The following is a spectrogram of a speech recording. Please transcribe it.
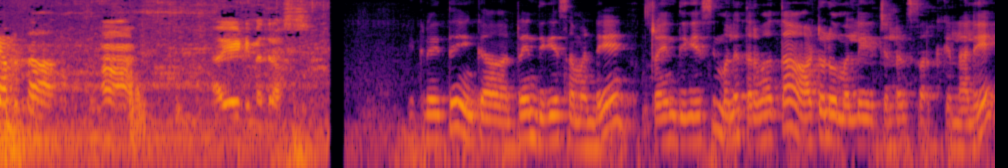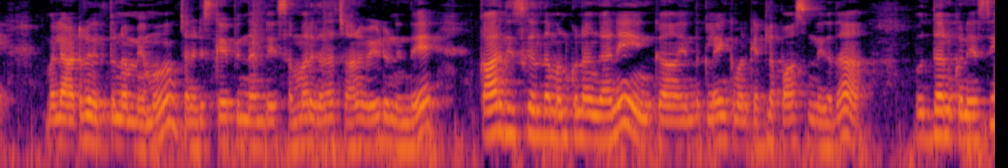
క్యాంపసా ఐఐటి మద్రాస్. ఇక్కడైతే ఇంకా ట్రైన్ దిగేసామండి. ట్రైన్ దిగేసి మళ్ళీ తర్వాత ఆటోలో మళ్ళీ చిల్డ్రన్స్ పార్క్కి వెళ్ళాలి. మళ్ళీ ఆటోలో వెళ్తున్నాం మేము. చాలా డిస్క్ అయిపోయిందండి. సమ్మర్ కదా చాలా వేడి ఉన్నింది. కార్ తీసుకెళ్దాం అనుకున్నాం కానీ ఇంకా ఎందుకులే ఇంకా మనకి ఎట్లా పాస్ ఉంది కదా. వద్దనుకునేసి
